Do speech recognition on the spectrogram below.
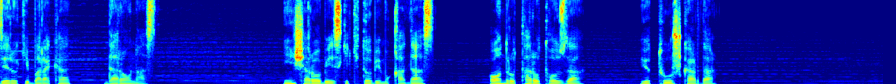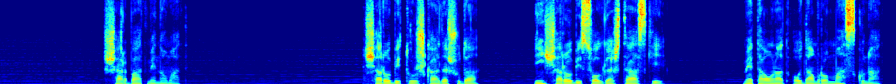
зеро ки баракат дар он аст ин шаробест ки китоби муқаддас онро тару тоза ё турш карда шарбат меномад. Шароби турш карда шуда ин шароби солгаштааст ки метавонад одамро маст кунад.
